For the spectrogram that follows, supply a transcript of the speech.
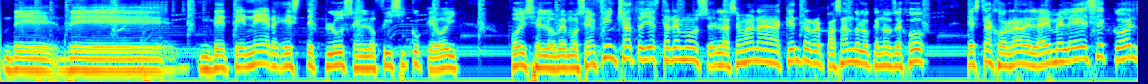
de, de, de tener este plus en lo físico que hoy hoy se lo vemos. En fin, chato, ya estaremos la semana que entra repasando lo que nos dejó esta jornada de la MLS con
